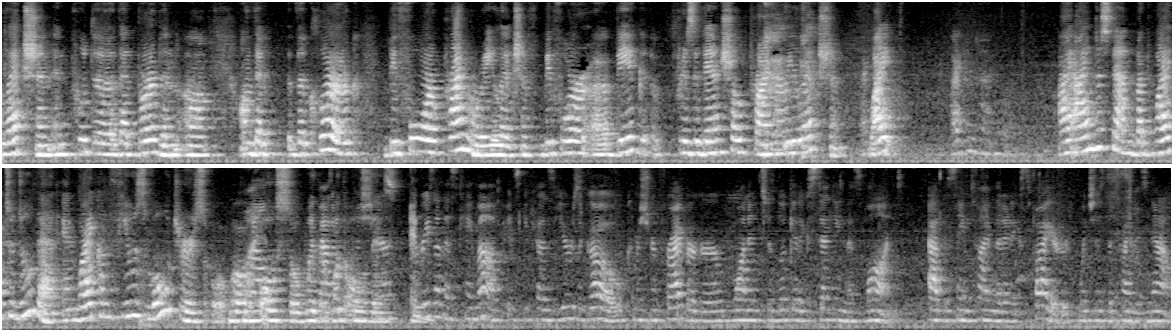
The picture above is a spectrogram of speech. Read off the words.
election and put uh, that burden uh, on the, the clerk before primary election, before a big presidential primary election. Why, I can handle it. I, I understand, but why to do that? And why confuse voters o- o- Well, also with, Madam with all Commissioner, this? The reason this came up is because years ago, Commissioner Freiberger wanted to look at extending this bond at the same time that it expired, which is the time is now.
